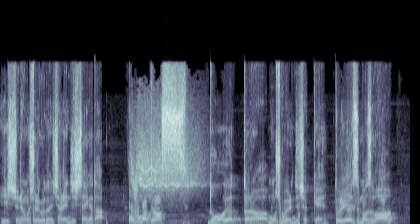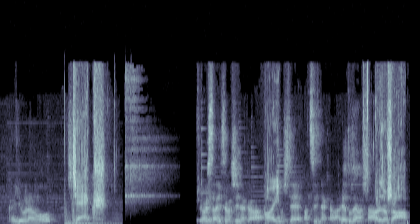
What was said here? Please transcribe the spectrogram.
一緒に面白いことにチャレンジしたい方お待ってます。どうやったら申し込めるんでしたっけ？とりあえずまずは概要欄をチェック岩井さん忙しい中、はい。そして暑い中ありがとうございました。ありがとうございま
